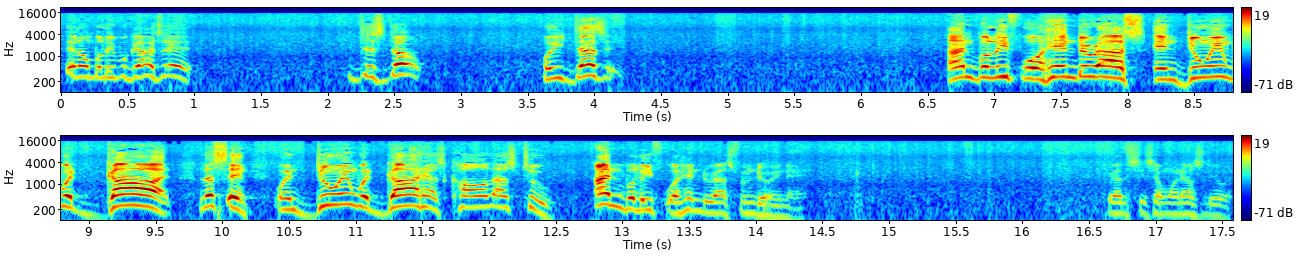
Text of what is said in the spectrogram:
they don't believe what God said. Just don't. Or he doesn't. Unbelief will hinder us in doing what God, listen, when doing what God has called us to, unbelief will hinder us from doing that rather see someone else do it.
